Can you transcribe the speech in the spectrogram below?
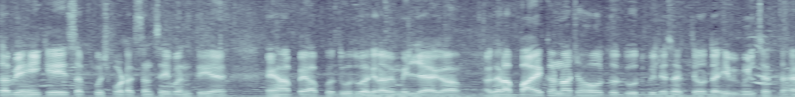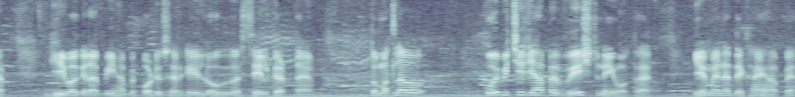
सब यहीं के सब कुछ प्रोडक्शन से ही बनती है। यहाँ पे आपको दूध वगैरह भी मिल जाएगा। अगर आप बाय करना चाहो तो दूध भी ले सकते हो, दही भी मिल सकता है। घी वगैरह भी यहाँ पे प्रोड्यूस करके लोग सेल करते हैं। तो मतलब कोई भी चीज़ यहाँ पे वेस्ट नहीं होता है। ये मैंने देखा है यहाँ पे।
